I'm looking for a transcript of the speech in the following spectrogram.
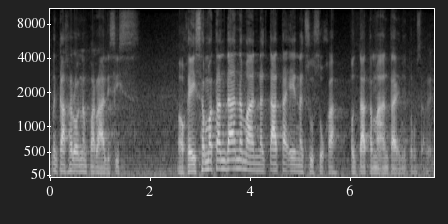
nagkakaroon ng paralysis. Okay? Sa matanda naman, nagtatae, nagsusuka pag tatamaan tayo nitong sakit.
